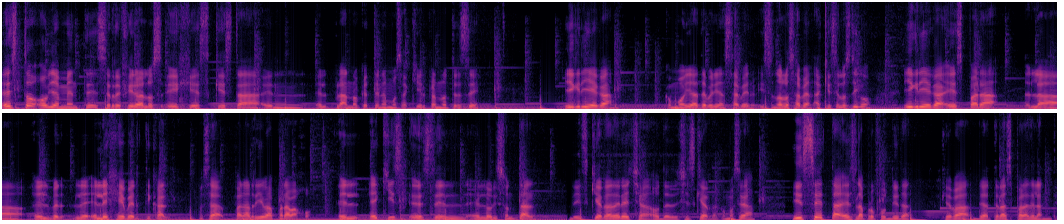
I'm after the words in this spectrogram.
Esto obviamente se refiere a los ejes que está en el plano que tenemos aquí, el plano 3D. Y, como ya deberían saber, y si no lo saben, aquí se los digo, Y es para el, eje vertical, o sea, para arriba, para abajo. El X es el horizontal, de izquierda a derecha o de derecha a izquierda, como sea. Y Z es la profundidad, que va de atrás para adelante.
